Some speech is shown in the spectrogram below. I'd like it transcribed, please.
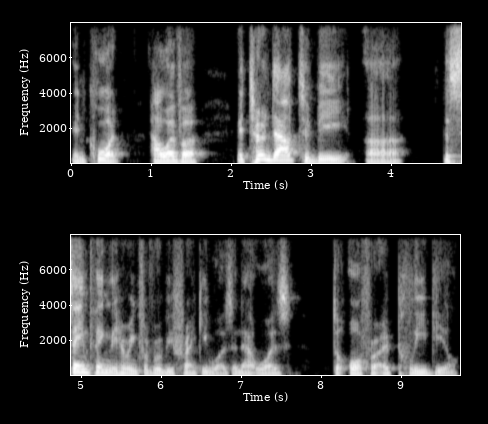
in court. However, it turned out to be uh, the same thing the hearing for Ruby Frankie was, and that was to offer a plea deal.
